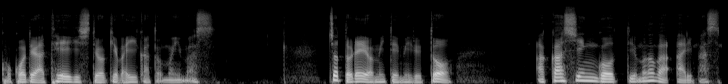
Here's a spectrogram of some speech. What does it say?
ここでは定義しておけばいいかと思います。ちょっと例を見てみると赤信号っていうものがあります。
